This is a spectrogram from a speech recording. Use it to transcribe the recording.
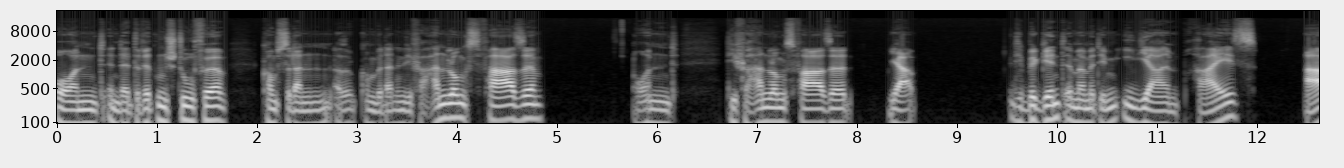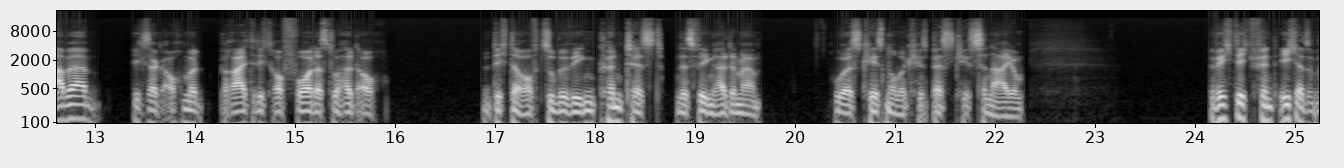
Und in der dritten Stufe kommst du dann, also kommen wir dann in die Verhandlungsphase. Und die Verhandlungsphase, ja, die beginnt immer mit dem idealen Preis. Aber ich sage auch immer, bereite dich darauf vor, dass du halt auch dich darauf zubewegen könntest. Deswegen halt immer Worst Case, Normal Case, Best Case Szenario. Wichtig finde ich, also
